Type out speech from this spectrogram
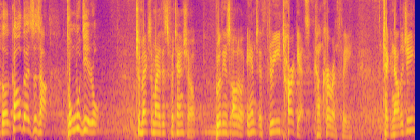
和高端市场同步进入。 To maximize this potential, Brilliance Auto aims at three targets concurrently technology,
